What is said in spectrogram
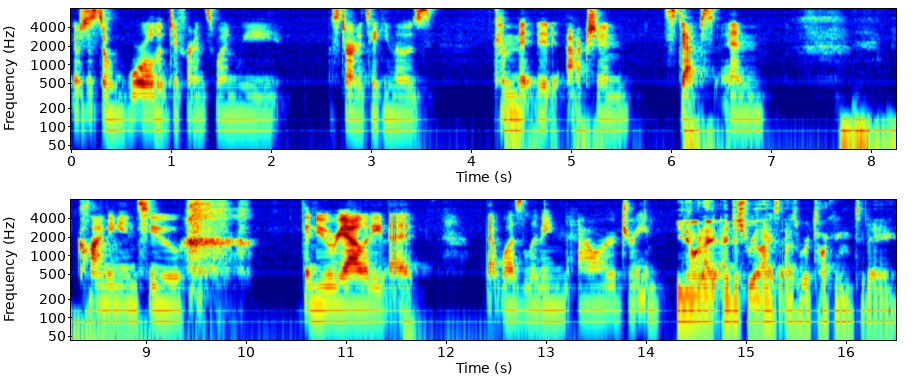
it was just a world of difference when we started taking those committed action steps and climbing into the new reality that that was living our dream. You know what? I, I just realized as we are talking today,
